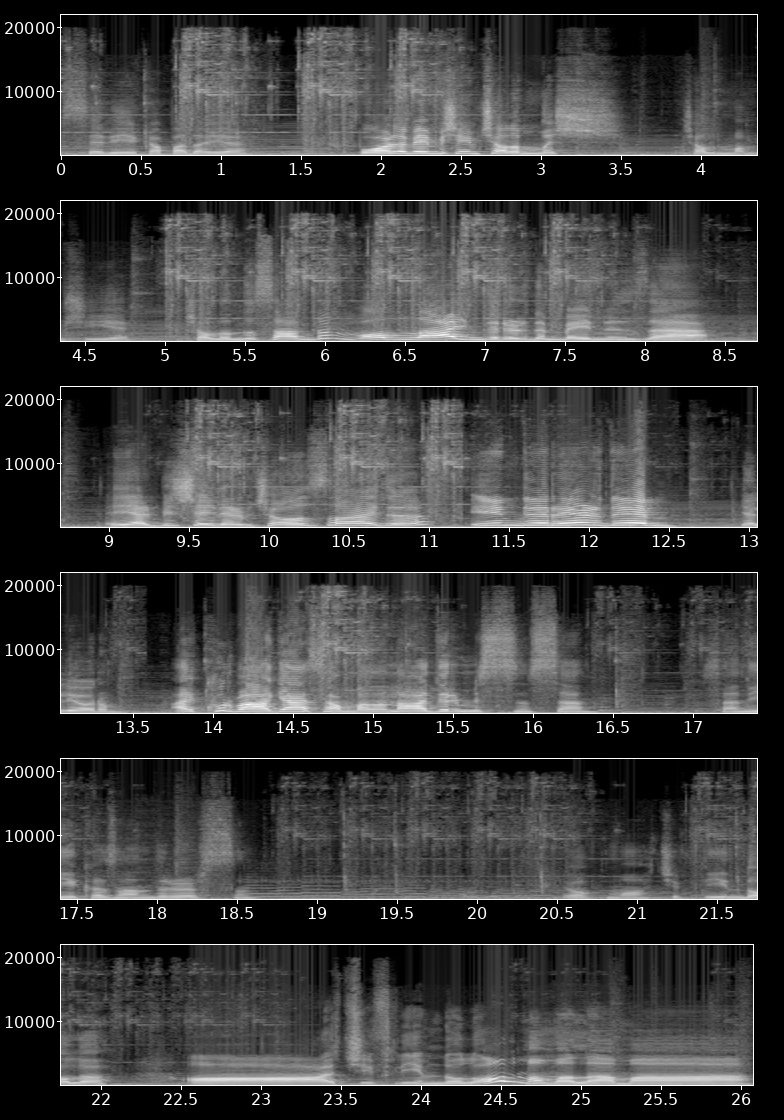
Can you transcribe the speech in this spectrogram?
seri kapa dayı. Bu arada benim bir şeyim çalınmış. Çalınmamış iyi. Çalındı sandım. Vallahi indirirdim beyninize. Eğer bir şeylerim çalsaydı indirirdim. Geliyorum. Ay kurbağa gel sen bana. Nadir misin sen? Sen iyi kazandırırsın. Yok mu? Çiftliğin dolu. Aa, çiftliğim dolu olmamalı ama.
